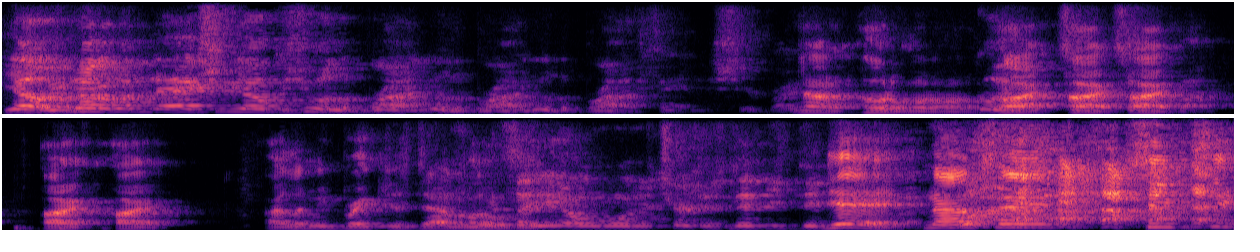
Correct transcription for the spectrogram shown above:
yo, you know what I wanted to ask you, yo, because you a LeBron, you a LeBron, you a LeBron fan and shit, right? No, no, hold on, hold on, hold on. All right, all right, all right, all right, all right, all right. Let me break this down a little bit. you don't go into churches, then he did. Yeah, know what I'm saying? see, see,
